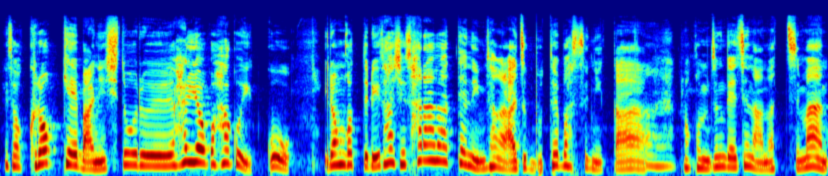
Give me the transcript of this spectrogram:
그래서 그렇게 많이 시도를 하려고 하고 있고 이런 것들이 사실 사람한테는 임상을 아직 못 해봤으니까 아, 그런 검증되진 않았지만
